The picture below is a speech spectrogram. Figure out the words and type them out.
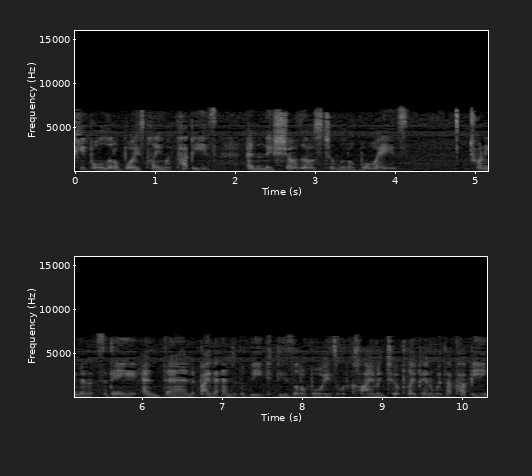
people, little boys playing with puppies, and then they show those to little boys 20 minutes a day. And then by the end of the week, these little boys would climb into a playpen with a puppy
